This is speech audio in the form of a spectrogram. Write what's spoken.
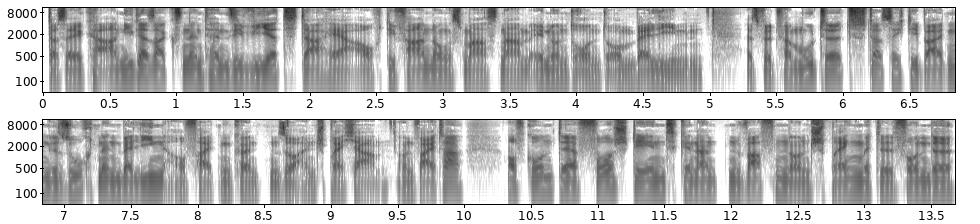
Das LKA Niedersachsen intensiviert daher auch die Fahndungsmaßnahmen in und rund um Berlin. Es wird vermutet, dass sich die beiden Gesuchten in Berlin aufhalten könnten, so ein Sprecher. Und weiter, aufgrund der vorstehend genannten Waffen- und Sprengmittelfunde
